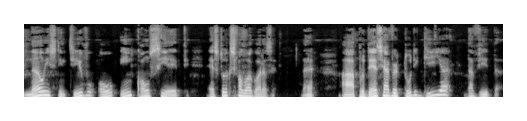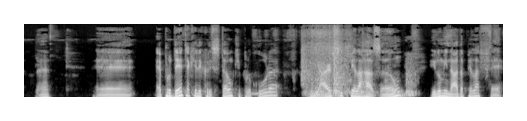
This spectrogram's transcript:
não instintivo ou inconsciente. É isso tudo que se falou agora, Zé. Né? A prudência é a virtude guia da vida. Né? É, é prudente aquele cristão que procura guiar-se pela razão, iluminada pela fé.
